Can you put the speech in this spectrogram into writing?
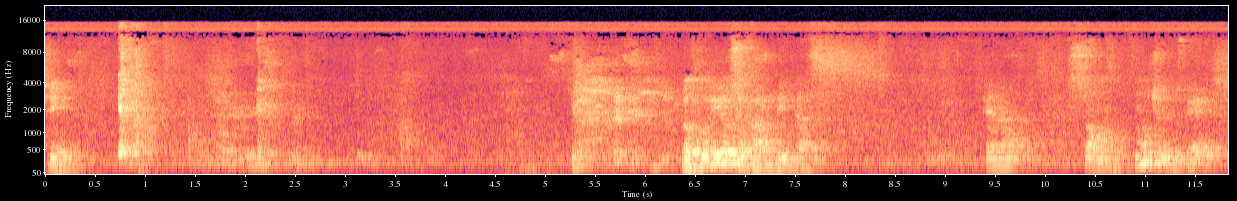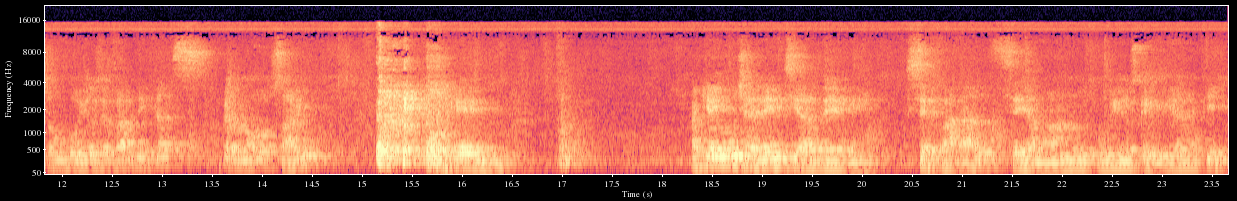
Sí. Los judíos sefarditas eran, son, muchos de ustedes son judíos sefarditas, pero no lo saben, porque aquí hay mucha herencia de Sefarad, se llamaban los judíos que vivían aquí,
